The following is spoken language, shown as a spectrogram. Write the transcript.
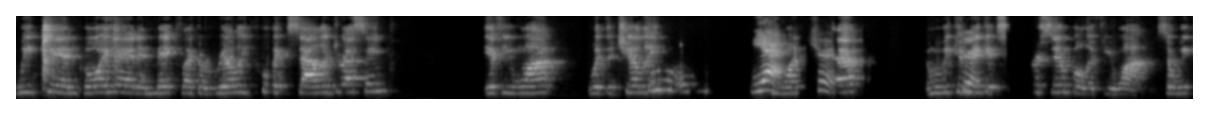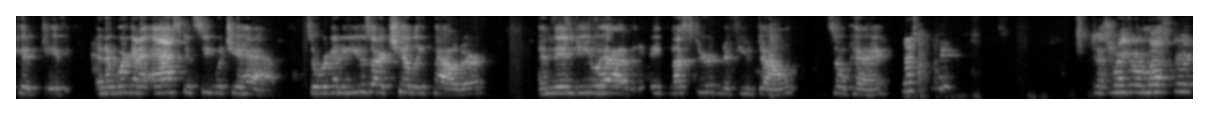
we can go ahead and make like a really quick salad dressing. If you want, with the chili. You Yeah, want sure. that? And we can Sure. make it super simple if you want. So we could, if, and then we're gonna ask and see what you have. So we're gonna use our chili powder. And then do you have any mustard? And if you don't, it's okay. Mustard? Just regular mustard?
